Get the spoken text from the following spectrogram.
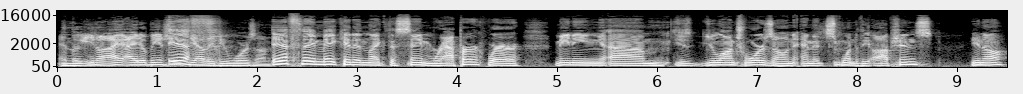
And they'll- you know, I, I it'll be interesting to see how they do Warzone. If they make it in like the same wrapper, where meaning um, you, you launch Warzone and it's one of the options, you know,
